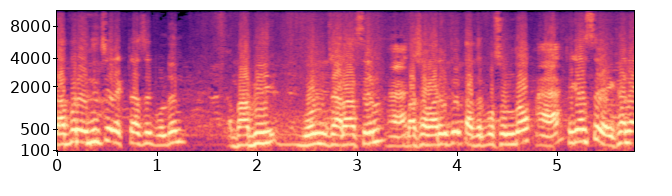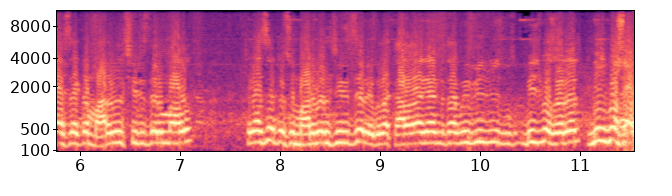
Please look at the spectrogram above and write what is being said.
তারপরে নিচের একটা আছে গোল্ডেন ভাবি বোন যারা আছেন হ্যাঁ। বাসা বাড়িতে তাদের পছন্দ। হ্যাঁ। ঠিক আছে? এখানে আছে একটা মার্বেল সিরিজের মাল। ঠিক আছে? এটা হচ্ছে মার্বেল সিরিজের এগুলো কালার গ্যারান্টি থাকবে। বিশ বছরের 20 বছর।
